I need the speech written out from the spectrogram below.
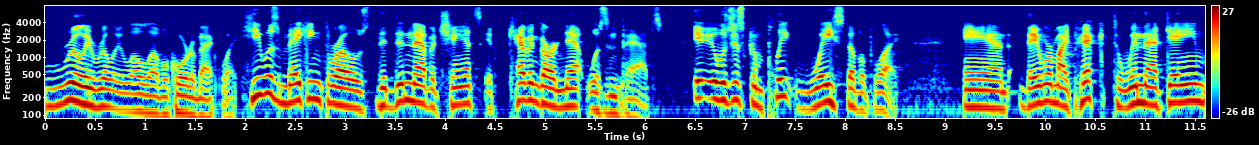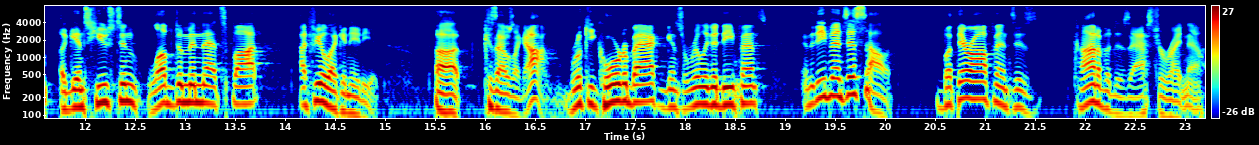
really, really low level quarterback play. He was making throws that didn't have a chance if Kevin Garnett was in pads. It, it, was just complete waste of a play. And they were my pick to win that game against Houston. Loved them in that spot. I feel like an idiot because uh, I was like, ah, rookie quarterback against a really good defense. And the defense is solid, but their offense is kind of a disaster right now.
